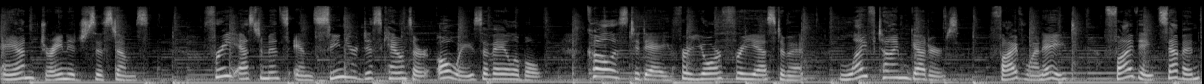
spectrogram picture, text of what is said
and drainage systems. Free estimates and senior discounts are always available. Call us today for your free estimate. Lifetime Gutters, 518 587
